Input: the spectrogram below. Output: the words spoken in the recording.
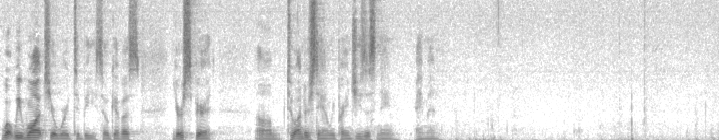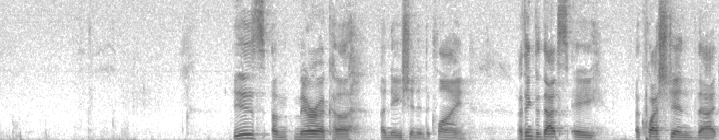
what we want your word to be. So give us your spirit um, to understand. We pray in Jesus' name. Amen. Is America a nation in decline? I think that that's a, a question that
